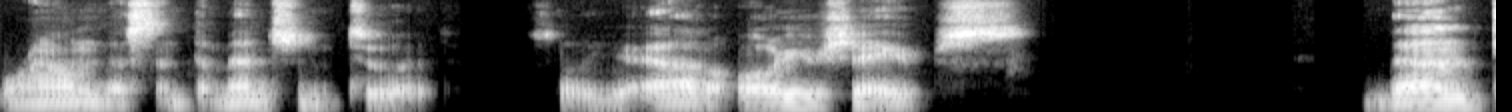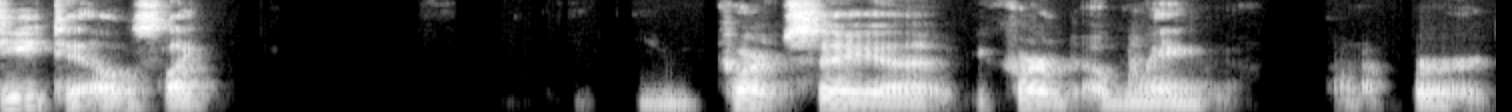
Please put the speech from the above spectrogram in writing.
roundness and dimension to it. So you add all your shapes. Then details like you carve, say uh, you carved a wing on a bird.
